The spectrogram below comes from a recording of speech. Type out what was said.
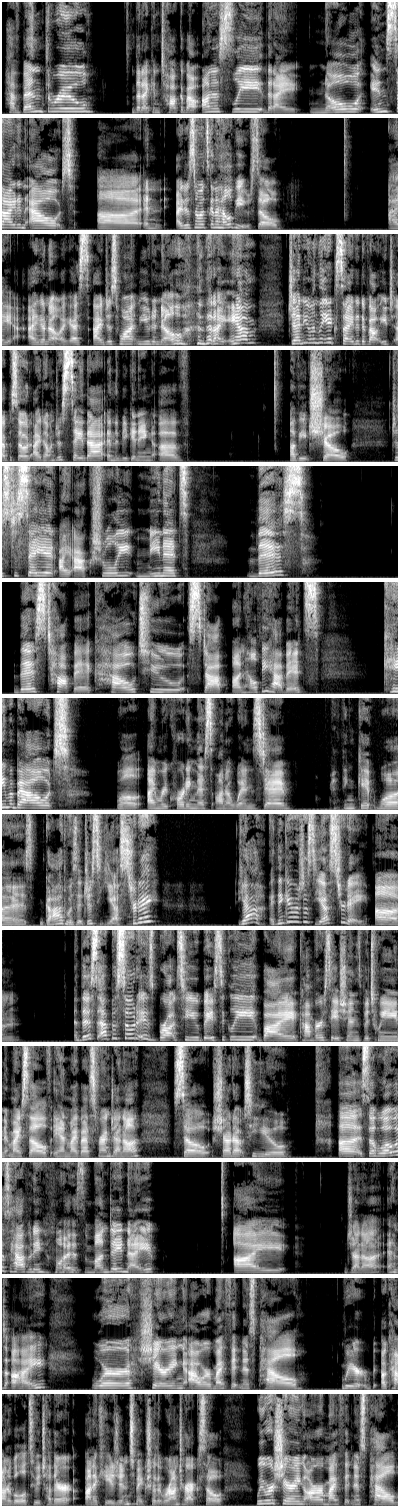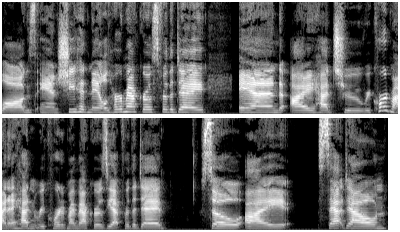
have been through, that I can talk about honestly, that I know inside and out. Uh, and I just know it's going to help you. So I, I don't know. I guess I just want you to know that I am genuinely excited about each episode. I don't just say that in the beginning of of each show just to say it. I actually mean it. This this topic, how to stop unhealthy habits, came about well, I'm recording this on a Wednesday. I think it was God, was it just yesterday? Yeah, I think it was just yesterday. Um this episode is brought to you basically by conversations between myself and my best friend Jenna. So, shout out to you. Uh, so, what was happening was Monday night, I, Jenna, and I were sharing our MyFitnessPal. We're accountable to each other on occasion to make sure that we're on track. So, we were sharing our MyFitnessPal logs, and she had nailed her macros for the day and I had to record mine. I hadn't recorded my macros yet for the day. So I sat down,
